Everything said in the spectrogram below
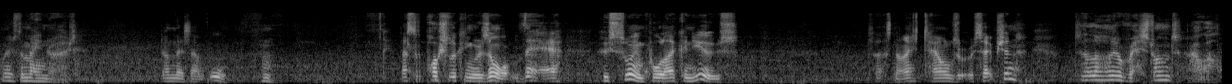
where's the main road? Done this now. Oh, hmm. That's the posh looking resort there, whose swimming pool I can use. So that's nice, towels at reception. There's a little restaurant. Oh well.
